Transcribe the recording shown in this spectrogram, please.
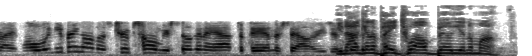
Right. Well, when you bring all those troops home, you're still going to have to pay them their salaries. You're not going to pay 12 billion a month.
